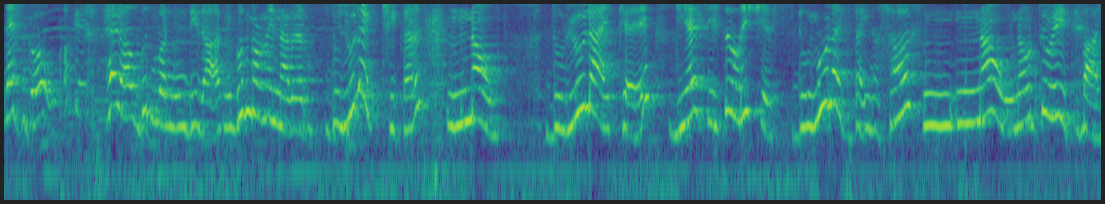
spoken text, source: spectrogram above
Let's go! Okay. Hello, good morning, Dida. Good morning, Nader. Do you like chicken? No. Do you like cake? Yes, it's delicious. Do you like dinosaurs? No, no to eat. Bye.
